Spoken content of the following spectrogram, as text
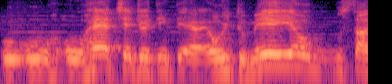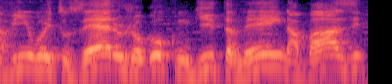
o, o, o Hatch é de 86, é o Gustavinho 80, jogou com o Gui também na base.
